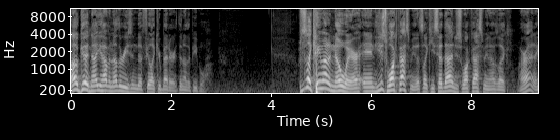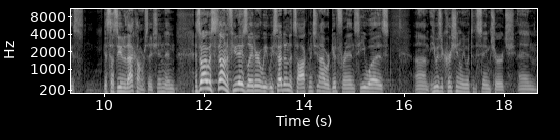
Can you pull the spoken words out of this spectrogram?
Oh, good. Now you have another reason to feel like you're better than other people. It just like came out of nowhere, and he just walked past me. That's like he said that and just walked past me, and I was like, All right, I guess, guess that's the end of that conversation. And, and so I was stunned. A few days later, we, we sat down to talk. Mitch and I were good friends. He was um, he was a Christian. We went to the same church. And,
